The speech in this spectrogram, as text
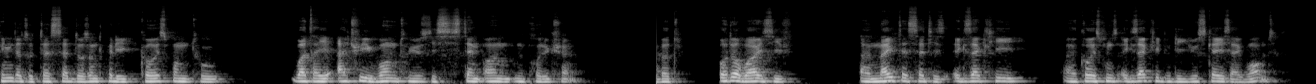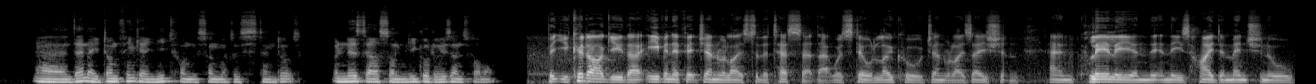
think that the test set doesn't really correspond to what I actually want to use this system on in production. But otherwise, if uh, my test set is exactly uh, corresponds exactly to the use case I want, uh, then I don't think I need to understand what the system does, unless there are some legal reasons for that. But you could argue that even if it generalized to the test set, that was still local generalization. And clearly, in, the, in these high dimensional,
